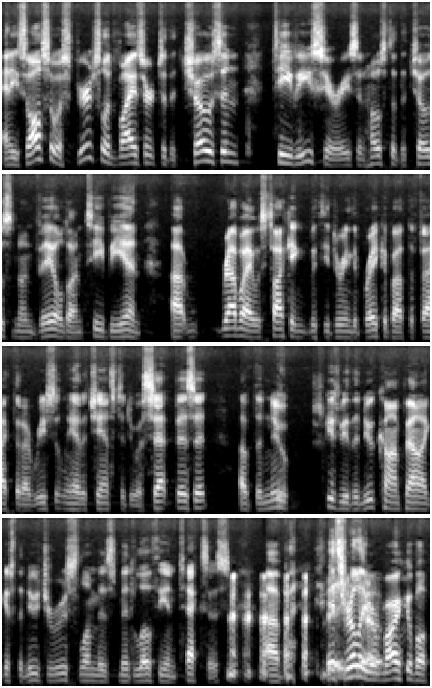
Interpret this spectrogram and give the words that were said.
and he's also a spiritual advisor to the Chosen TV series and host of the Chosen Unveiled on TBN. Uh, Rabbi, I was talking with you during the break about the fact that I recently had a chance to do a set visit of the new excuse me the new compound. I guess the new jerusalem is midlothian texas. Uh, but it's really remarkable.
